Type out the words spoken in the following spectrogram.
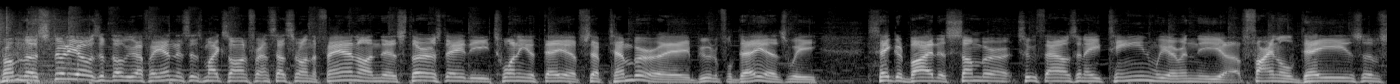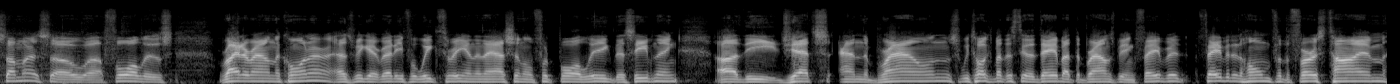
From the studios of WFAN, this is Mike's on Francesa on the fan on this Thursday, the 20th day of September. A beautiful day as we say goodbye to summer 2018. We are in the uh, final days of summer, so uh, fall is right around the corner as we get ready for week three in the National Football League this evening. Uh, the Jets and the Browns. We talked about this the other day about the Browns being favored, favored at home for the first time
